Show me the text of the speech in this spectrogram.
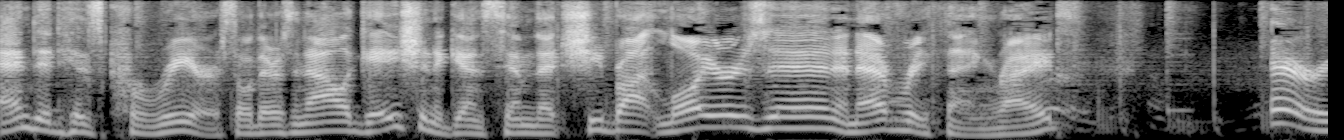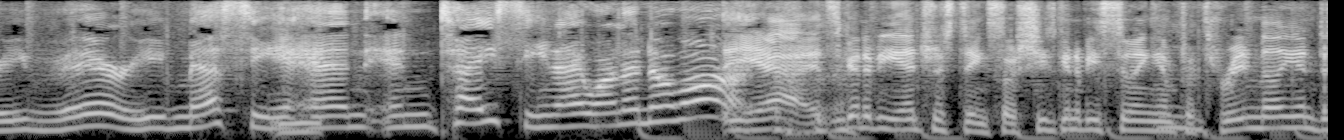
ended his career. So there's an allegation against him that she brought lawyers in and everything, right? Very, very messy and enticing. I want to know more. Yeah, it's going to be interesting. So she's going to be suing him for $3 million.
